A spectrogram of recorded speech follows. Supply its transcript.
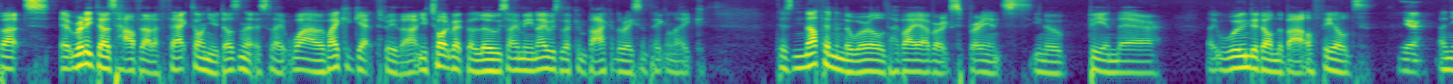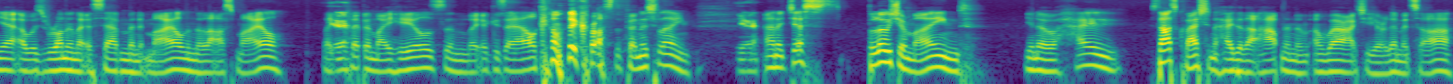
but it really does have that effect on you, doesn't it? It's like, wow, if I could get through that. And you talked about the lows. I mean, I was looking back at the race and thinking like there's nothing in the world have I ever experienced, you know, being there, like wounded on the battlefield yeah. and yet I was running like a seven minute mile in the last mile, like Yeah. clipping my heels and like a gazelle coming across the finish line. Yeah. And it just blows your mind, you know, how starts questioning how did that happen and, and where actually your limits are.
